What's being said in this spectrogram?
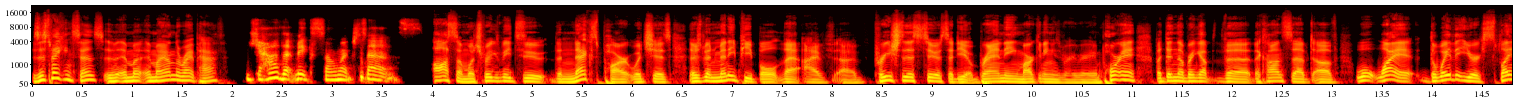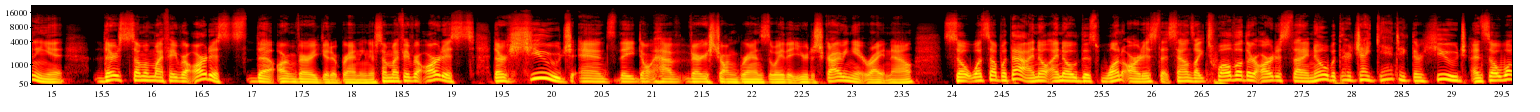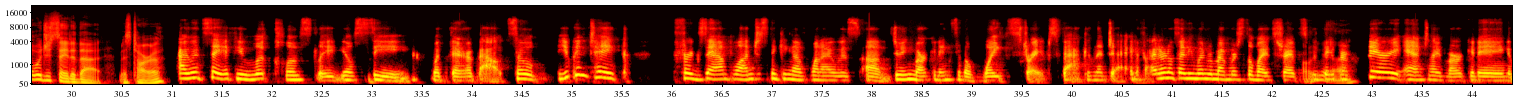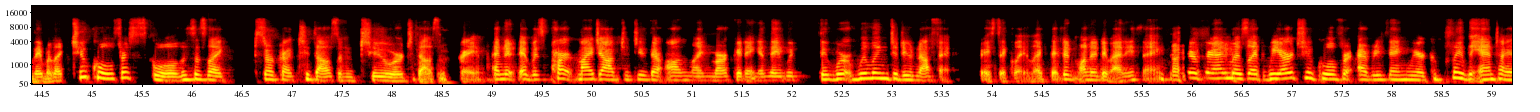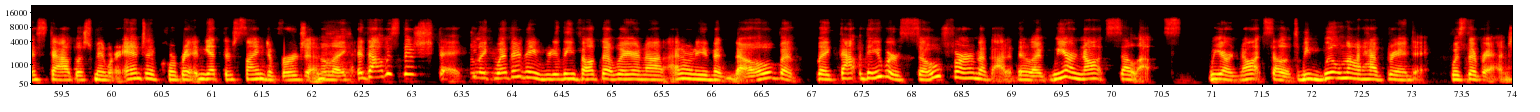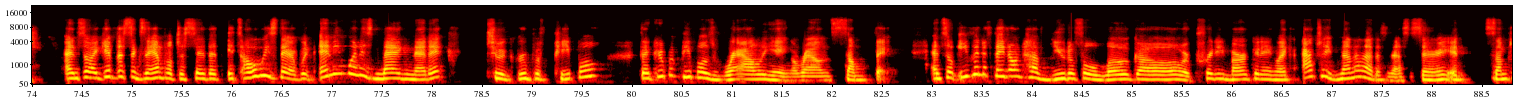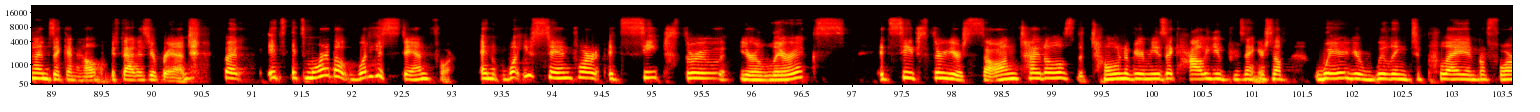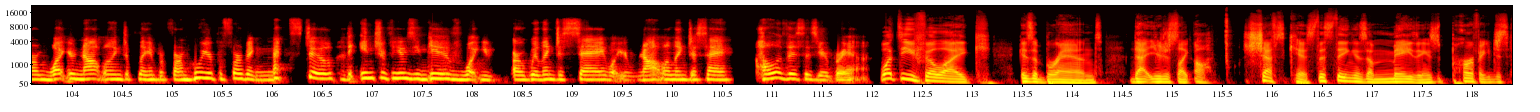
Is this making sense? Am I, am I on the right path? Yeah, that makes so much sense. Awesome. Which brings me to the next part, which is there's been many people that I've uh, preached this to. I said, you know, branding, marketing is very, very important. But then they'll bring up the the concept of, well, Wyatt, the way that you're explaining it, there's some of my favorite artists that aren't very good at branding. There's some of my favorite artists. They're huge and they don't have very strong brands the way that you're describing it right now. So what's up with that? I know I know this one artist that sounds like 12 other artists that I know, but they're gigantic. They're huge. And so what would you say to that, Miss Tara? I would say if you look closely, you'll see what they're about. So you can take, for example, I'm just thinking of when I was um, doing marketing for the White Stripes back in the day. I don't know if anyone remembers the White Stripes, oh, but yeah. they were very anti-marketing and they were like too cool for school. This is like circa 2002 or 2003 and it, it was part my job to do their online marketing and they would they were willing to do nothing basically. Like they didn't want to do anything. Their brand was like, we are too cool for everything. We are completely anti-establishment. We're anti-corporate, and yet they're signed to Virgin. Mm-hmm. Like that was their shtick. Like whether they really felt that way or not, I don't even know. But like that, they were so firm about it. They're like, we are not sellouts. We are not sellouts. We will not have branding. Was their brand. And so I give this example to say that it's always there. When anyone is magnetic to a group of people, that group of people is rallying around something. And so even if they don't have beautiful logo or pretty marketing, like actually none of that is necessary. It sometimes it can help if that is your brand. But it's it's more about what do you stand for? And what you stand for, it seeps through your lyrics, it seeps through your song titles, the tone of your music, how you present yourself, where you're willing to play and perform, what you're not willing to play and perform, who you're performing next to, the interviews you give, what you are willing to say, what you're not willing to say all of this is your brand. What do you feel like is a brand that you're just like, oh, chef's kiss. This thing is amazing. It's perfect. It just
